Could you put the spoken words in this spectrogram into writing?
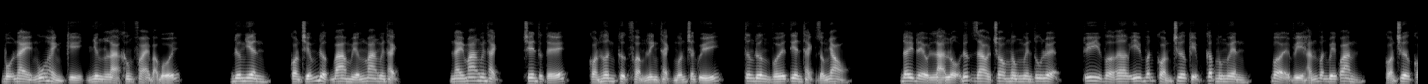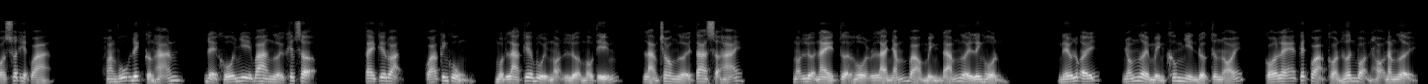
bộ này ngũ hành kỳ nhưng là không phải bà bối. Đương nhiên, còn chiếm được ba miếng ma nguyên thạch. Này ma nguyên thạch, trên thực tế, còn hơn cực phẩm linh thạch muốn chân quý, tương đương với tiên thạch giống nhau. Đây đều là lộ đức giao cho mông nguyên tu luyện, tuy vợ ơ y vẫn còn chưa kịp cấp mông nguyên, bởi vì hắn vẫn bế quan, còn chưa có xuất hiện qua. Hoàng vũ đích cường hãn, để khố nhi ba người khiếp sợ tay kia đoạn, quá kinh khủng, một là kia bụi ngọn lửa màu tím, làm cho người ta sợ hãi. Ngọn lửa này tựa hồ là nhắm vào mình đám người linh hồn. Nếu lúc ấy, nhóm người mình không nhìn được tương nói, có lẽ kết quả còn hơn bọn họ năm người,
